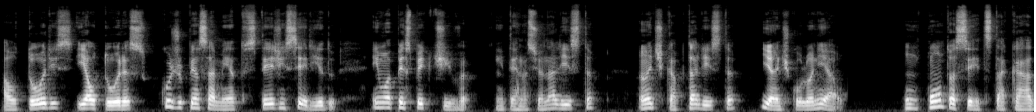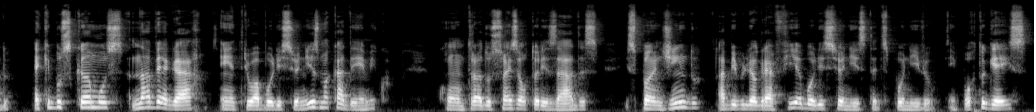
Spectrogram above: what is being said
autores e autoras cujo pensamento esteja inserido em uma perspectiva internacionalista, anticapitalista e anticolonial. Um ponto a ser destacado é que buscamos navegar entre o abolicionismo acadêmico, com traduções autorizadas expandindo a bibliografia abolicionista disponível em português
